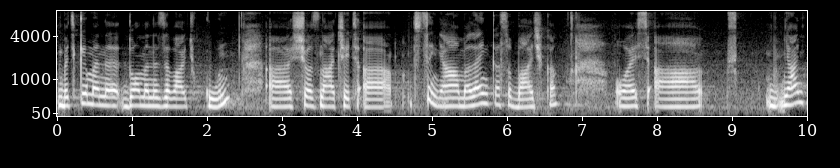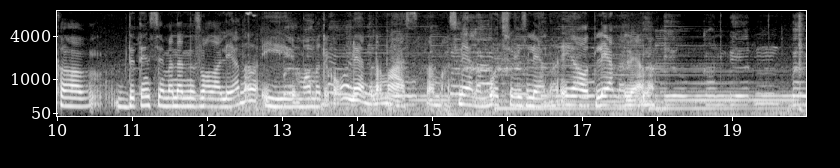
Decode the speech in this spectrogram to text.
батьки мене вдома називають кун, що значить цуценя, маленька собачка. Ось нянька в дитинстві мене назвала Лена, і мама така, о, Лена, нормас, нормас, Лена, будь через Лена. І я от Лена, Лена. con biết bao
